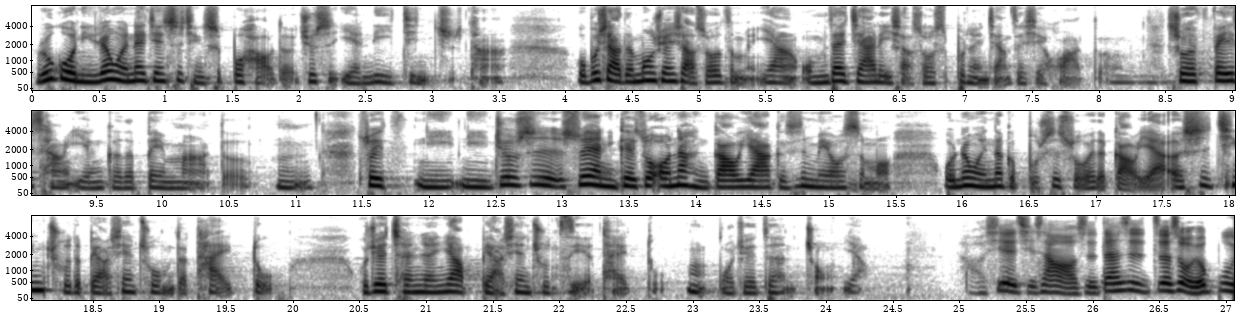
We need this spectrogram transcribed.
如果你认为那件事情是不好的，就是严厉禁止他。我不晓得孟轩小时候怎么样，我们在家里小时候是不能讲这些话的，是会非常严格的被骂的。嗯，所以你你就是虽然你可以说哦，那很高压，可是没有什么。我认为那个不是所谓的高压，而是清楚的表现出我们的态度。我觉得成人要表现出自己的态度，嗯，我觉得这很重要。谢谢齐山老师。但是这时候我又不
